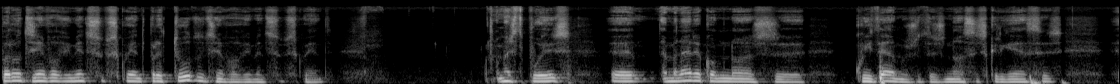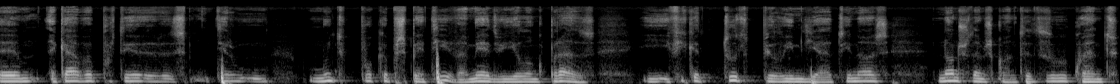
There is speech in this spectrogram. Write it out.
para o desenvolvimento subsequente, para todo o desenvolvimento subsequente. Mas depois, eh, a maneira como nós eh, cuidamos das nossas crianças eh, acaba por ter, ter muito pouca perspectiva a médio e a longo prazo e fica tudo pelo imediato e nós não nos damos conta do quanto,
